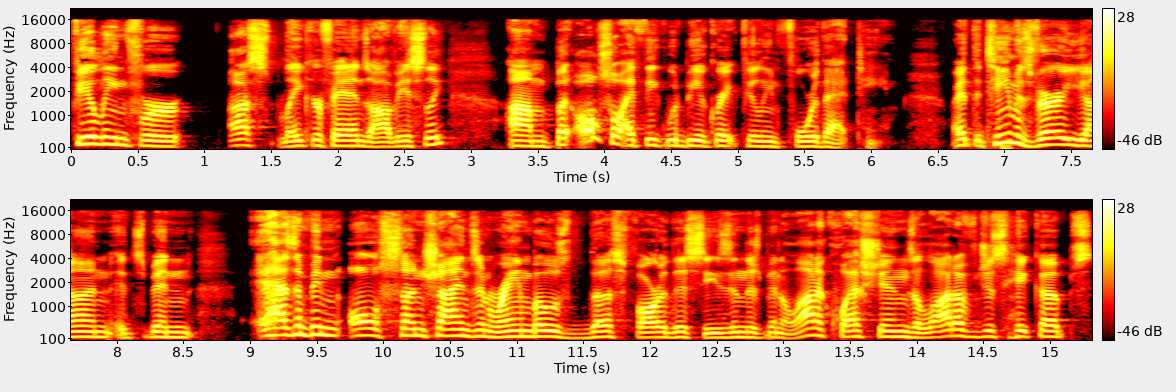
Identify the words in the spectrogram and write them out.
feeling for us Laker fans, obviously. Um, but also, I think would be a great feeling for that team, right? The team is very young. It's been it hasn't been all sunshines and rainbows thus far this season. There's been a lot of questions, a lot of just hiccups,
